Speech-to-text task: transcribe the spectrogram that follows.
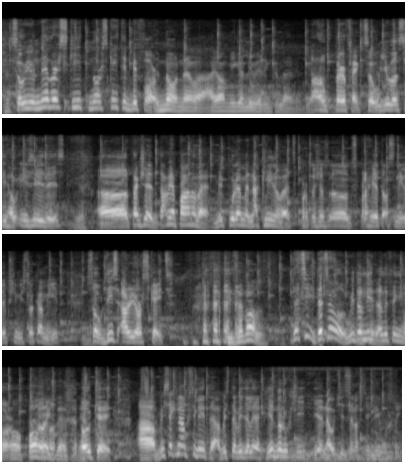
So you never skied nor skated before? no, never. I am eagerly waiting to learn it. Yeah. Oh, perfect. So you will see how easy it is. Yes. Uh, takže, dámy a pánové, my půjdeme na Klínovec, protože uh, z Prahy je to asi nejlepší místo, kam jít. So these are your skates. Is that all? That's it, that's all. We don't need Okay. anything more. Oh, perfect then. Yeah. OK. A vy se k nám přidejte, abyste viděli, jak jednoduchý je naučit se na sněžných bruslích.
